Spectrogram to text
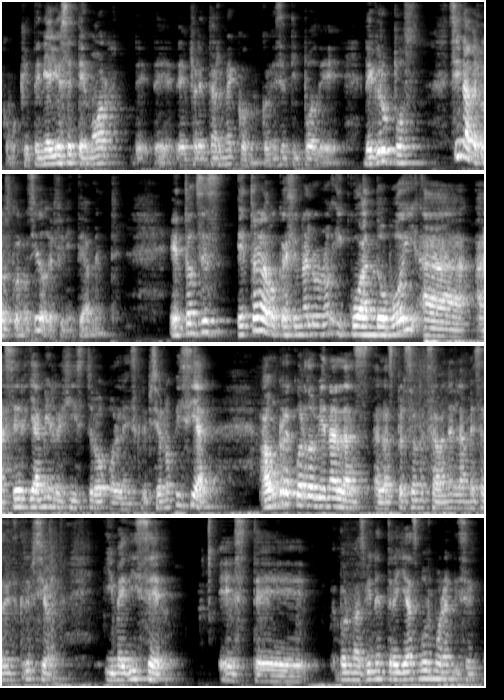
Como que tenía yo ese temor de, de, enfrentarme con, con, ese tipo de, de, grupos, sin haberlos conocido definitivamente. Entonces, entro a la vocacional 1 y cuando voy a, a, hacer ya mi registro o la inscripción oficial, aún recuerdo bien a las, a las personas que estaban en la mesa de inscripción y me dicen, este, bueno, más bien entre ellas murmuran, dicen,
